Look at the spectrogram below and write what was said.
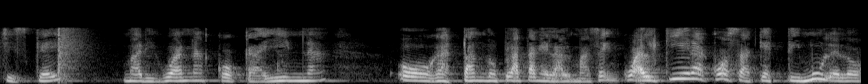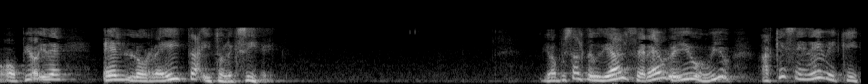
cheesecake, marihuana, cocaína, o gastando plata en el almacén. Cualquiera cosa que estimule los opioides, él lo registra y te lo exige. Yo puse a estudiar el cerebro y digo, ¿a qué se debe que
